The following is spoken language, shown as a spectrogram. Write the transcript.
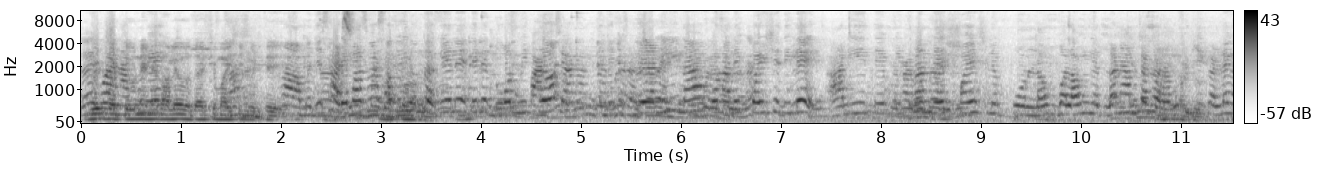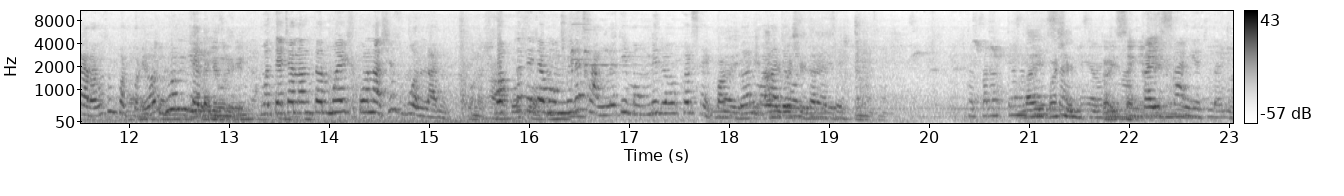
वीटभट्टीवर नेण्यात आले होते अशी माहिती मिळते. हा म्हणजे साडेपाच वाजता गेले त्याले दोन मित्र. म्हणजे त्यांनी ना कोणाला पैसे दिले आणि ते मित्रांनी महेशने फोन लावून बोलावून घेतला आणि आमच्या घरापासून तिकडल्या घरापासून पटपटीवर घेऊन गेले. मग त्याच्यानंतर महेश कोणाशीच बोलला नाही? फक्त त्याच्या मम्मीने सांगलं की मम्मी लवकर स्वयंपाक कर मला जेवण करायचंय. तर परत त्यानं काहीच सांगितलं नाही. काहीच सांगितलं सांगितलं नाही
